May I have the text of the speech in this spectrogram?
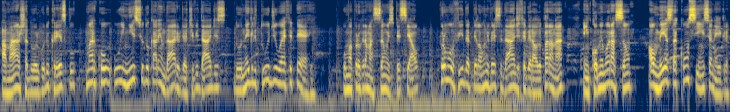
A Marcha do Orgulho Crespo marcou o início do calendário de atividades do Negritude UFPR, uma programação especial promovida pela Universidade Federal do Paraná em comemoração ao Mês da Consciência Negra.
